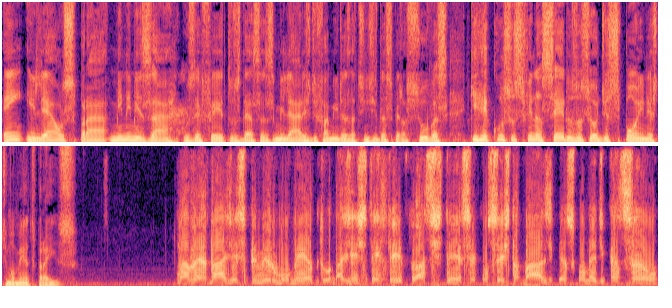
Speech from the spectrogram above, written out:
em Ilhéus para minimizar os efeitos dessas milhares de famílias atingidas pelas chuvas. Que recursos financeiros o senhor dispõe neste momento para isso? Na verdade, esse primeiro momento, a gente tem feito assistência com cesta básicas, com medicação,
